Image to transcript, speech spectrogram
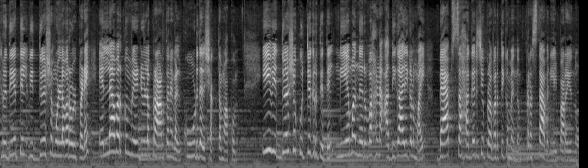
ഹൃദയത്തിൽ വിദ്വേഷമുള്ളവർ ഉൾപ്പെടെ എല്ലാവർക്കും വേണ്ടിയുള്ള പ്രാർത്ഥനകൾ കൂടുതൽ ശക്തമാക്കും. ഈ വിദ്വേഷ കുറ്റകൃത്യത്തിൽ നിയമനിർവഹണ അധികാരികളുമായി ബാബ് സഹകരിച്ച് പ്രവർത്തിക്കുമെന്നും പ്രസ്താവനയിൽ പറയുന്നു.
